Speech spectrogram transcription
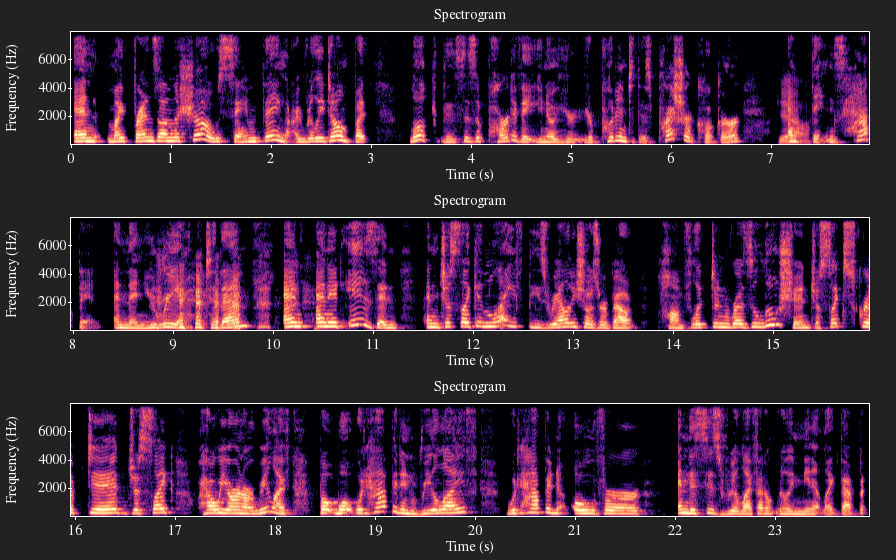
And my friends on the show, same thing. I really don't. But look, this is a part of it. You know, you're you're put into this pressure cooker yeah. and things happen and then you react to them and and it is and and just like in life these reality shows are about conflict and resolution just like scripted just like how we are in our real life but what would happen in real life would happen over and this is real life i don't really mean it like that but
